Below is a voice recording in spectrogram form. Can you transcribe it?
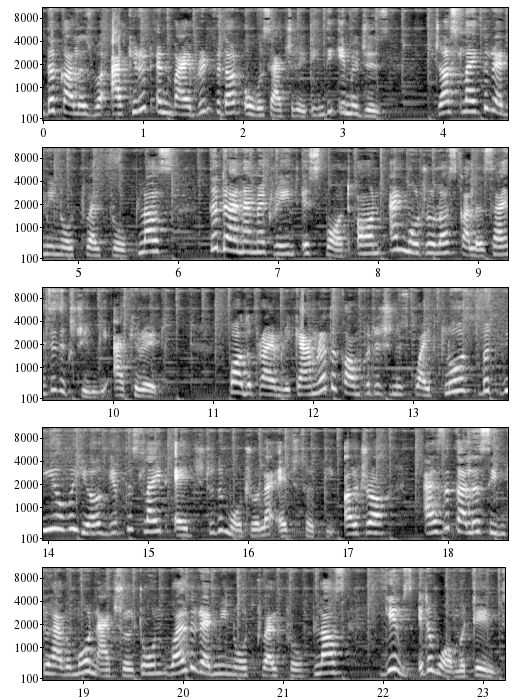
The colors were accurate and vibrant without oversaturating the images. Just like the Redmi Note 12 Pro Plus, the dynamic range is spot on and Motorola's color science is extremely accurate. For the primary camera, the competition is quite close, but we over here give the slight edge to the Motorola Edge 30 Ultra as the colors seem to have a more natural tone while the Redmi Note 12 Pro Plus gives it a warmer tint.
